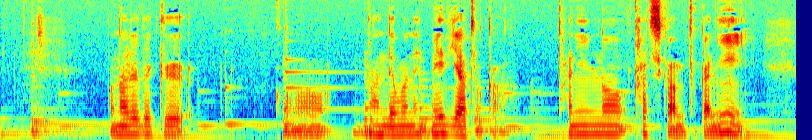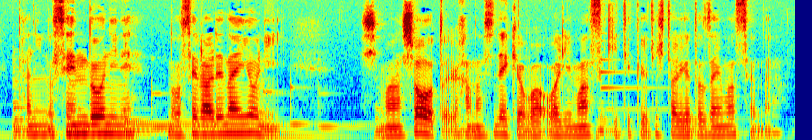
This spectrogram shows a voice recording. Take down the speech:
なるべくこの何でもねメディアとか他人の価値観とかに他人の先導にね乗せられないようにしましょうという話で今日は終わります。聞いてくれた人ありがとうございます。さよなら。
